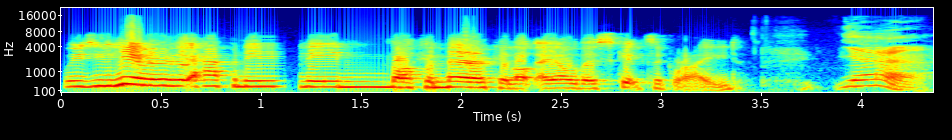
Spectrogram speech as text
Whereas you hear of it happening in like America, like oh they skipped a grade. Yeah.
